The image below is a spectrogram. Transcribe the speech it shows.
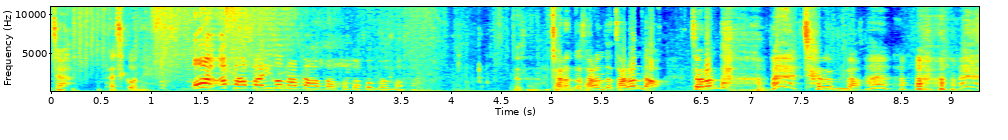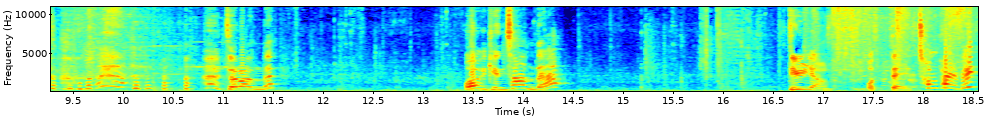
자, 다시 꺼내. 어, 아파, 아파. 이건 아파, 아파, 아파, 아파, 아파, 아파. 아파. 됐어. 잘한다, 잘한다, 잘한다, 잘한다, 잘한다. 잘하는데? 어, 괜찮은데? 딜량 어때? 1800?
